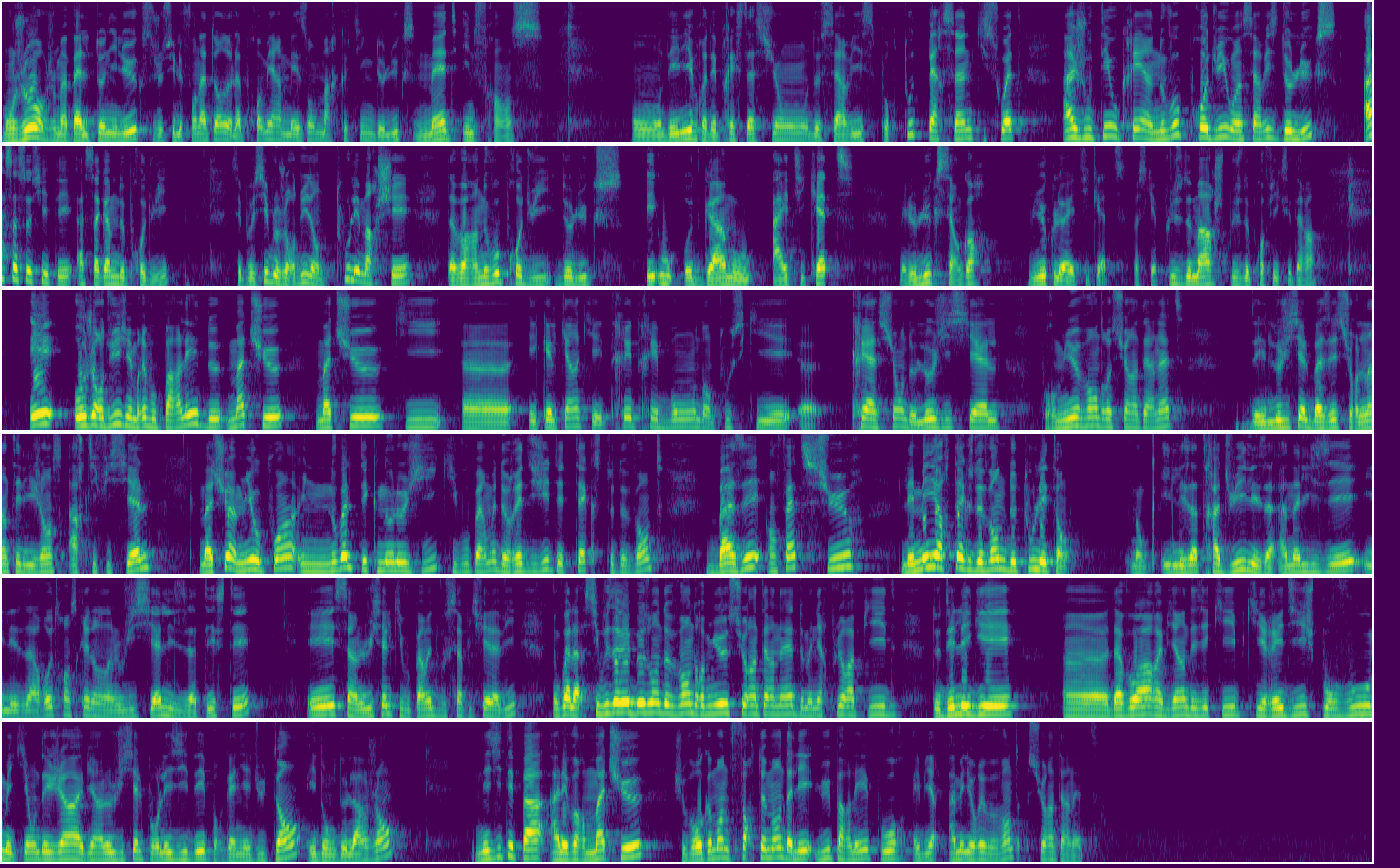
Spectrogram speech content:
Bonjour, je m'appelle Tony Lux, je suis le fondateur de la première maison marketing de luxe Made in France. On délivre des prestations de services pour toute personne qui souhaite ajouter ou créer un nouveau produit ou un service de luxe à sa société, à sa gamme de produits. C'est possible aujourd'hui dans tous les marchés d'avoir un nouveau produit de luxe et ou haut de gamme ou à étiquette. Mais le luxe, c'est encore mieux que le à étiquette parce qu'il y a plus de marge, plus de profit, etc. Et aujourd'hui, j'aimerais vous parler de Mathieu. Mathieu qui euh, est quelqu'un qui est très très bon dans tout ce qui est euh, création de logiciels pour mieux vendre sur Internet, des logiciels basés sur l'intelligence artificielle. Mathieu a mis au point une nouvelle technologie qui vous permet de rédiger des textes de vente basés en fait sur les meilleurs textes de vente de tous les temps. Donc il les a traduits, les a analysés, il les a retranscrits dans un logiciel, il les a testés et c'est un logiciel qui vous permet de vous simplifier la vie. Donc voilà, si vous avez besoin de vendre mieux sur Internet de manière plus rapide, de déléguer, euh, d'avoir eh des équipes qui rédigent pour vous, mais qui ont déjà eh bien, un logiciel pour les idées, pour gagner du temps et donc de l'argent, n'hésitez pas à aller voir Mathieu. Je vous recommande fortement d'aller lui parler pour eh améliorer vos ventes sur Internet.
